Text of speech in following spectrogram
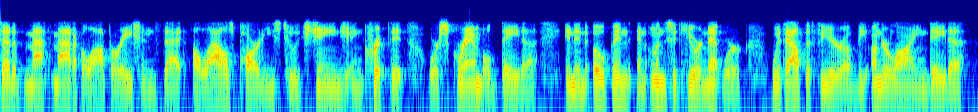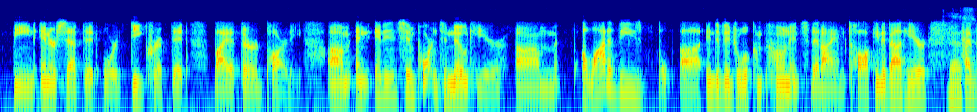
set of mathematical operations that allows parties to exchange encrypted or scrambled data in an open and unsecure network without the fear of the underlying data being intercepted or decrypted by a third party. Um, and, and, it's important to note here um, a lot of these uh, individual components that I am talking about here yes. have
